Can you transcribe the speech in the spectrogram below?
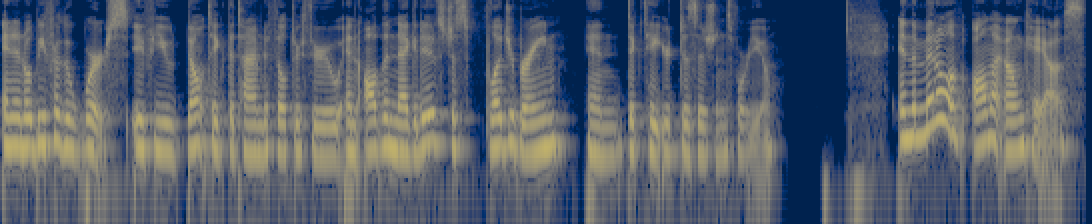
and it'll be for the worse if you don't take the time to filter through and all the negatives just flood your brain and dictate your decisions for you. In the middle of all my own chaos,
